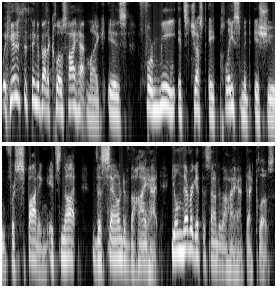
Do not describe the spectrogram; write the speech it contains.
Well, here's the thing about a close hi hat mic is for me, it's just a placement issue for spotting. It's not the sound of the hi hat. You'll never get the sound of the hi hat that close.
